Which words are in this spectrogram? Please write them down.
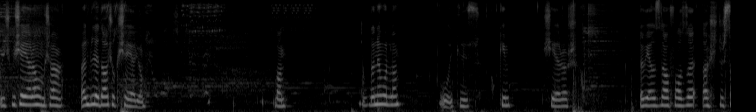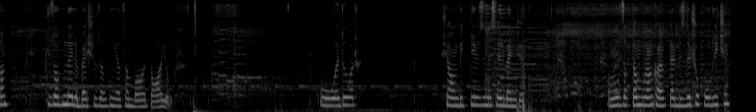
Hiçbir şey yaramamış ha. Ben bile daha çok işe yarıyorum. Lan. Burada ne var lan? O 200. Kim? İşe yarar. Da biraz daha fazla açtırsan 200 altın değil de 500 altın yapsan bana daha iyi olur. Oo Edward. Şu an bittiğimizin eseri bence. Ama uzaktan vuran karakter bizde çok olduğu için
